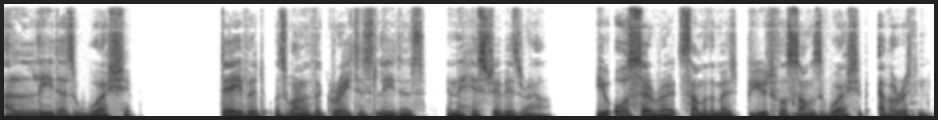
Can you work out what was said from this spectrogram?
a leader's worship. David was one of the greatest leaders in the history of Israel. He also wrote some of the most beautiful songs of worship ever written.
